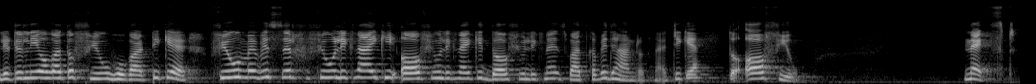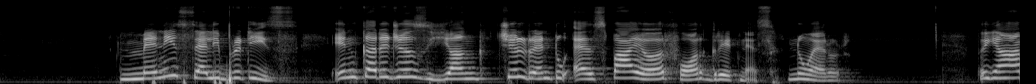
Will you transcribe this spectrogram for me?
लिटिल नहीं होगा तो फ्यू होगा, ठीक है? फ्यू में भी सिर्फ़ फ्यू लिखना है कि अ फ्यू लिखना है कि द फ्यू लिखना है, इस बात का भी ध्यान रखना है, ठीक है? तो a few. Next. Many celebrities encourages young children to aspire for greatness no error तो यहाँ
